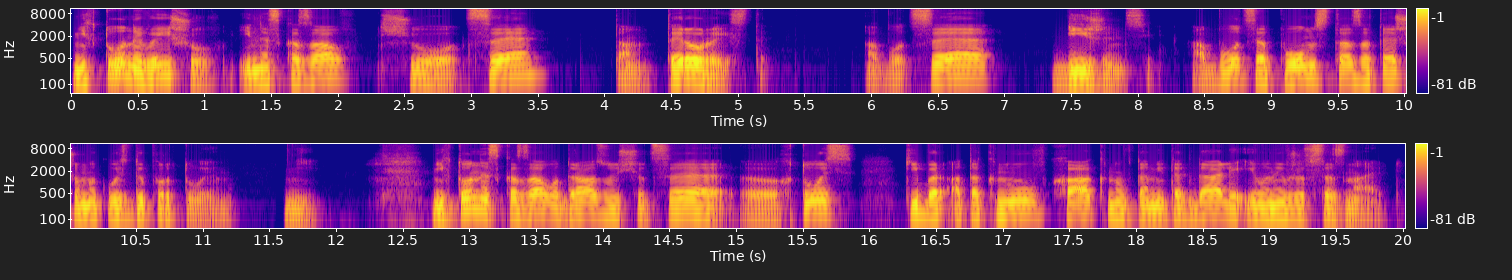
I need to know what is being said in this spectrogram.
ніхто не вийшов і не сказав, що це там терористи, або це біженці, або це помста за те, що ми когось депортуємо. Ні. Ніхто не сказав одразу, що це хтось кібератакнув, хакнув там і так далі, і вони вже все знають.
